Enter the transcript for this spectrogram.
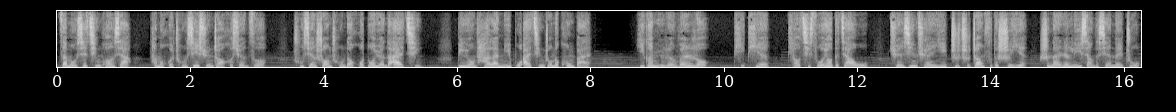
在某些情况下，他们会重新寻找和选择出现双重的或多元的爱情，并用它来弥补爱情中的空白。一个女人温柔体贴，挑起所有的家务，全心全意支持丈夫的事业，是男人理想的贤内助。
